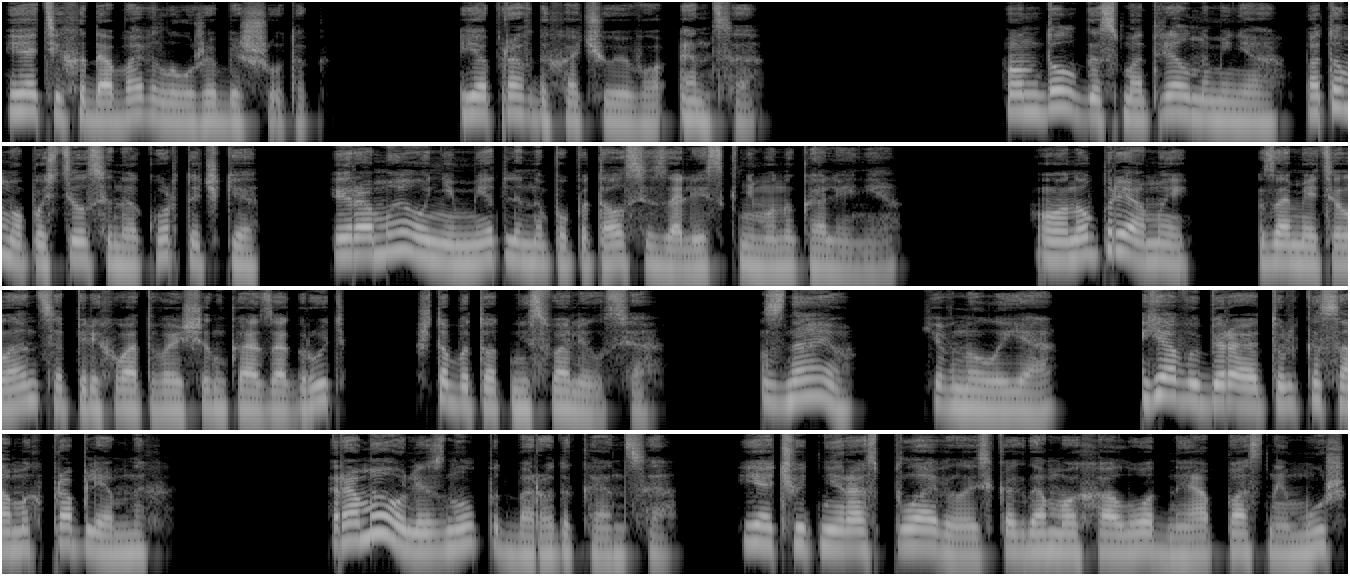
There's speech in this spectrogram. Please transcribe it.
Я тихо добавила уже без шуток. Я правда хочу его, Энца. Он долго смотрел на меня, потом опустился на корточки и Ромео немедленно попытался залезть к нему на колени. «Он упрямый», — заметил Энца, перехватывая щенка за грудь, чтобы тот не свалился. «Знаю», — кивнула я. «Я выбираю только самых проблемных». Ромео лизнул подбородок Энца. Я чуть не расплавилась, когда мой холодный и опасный муж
